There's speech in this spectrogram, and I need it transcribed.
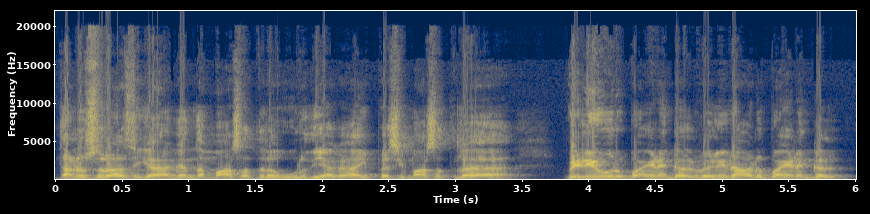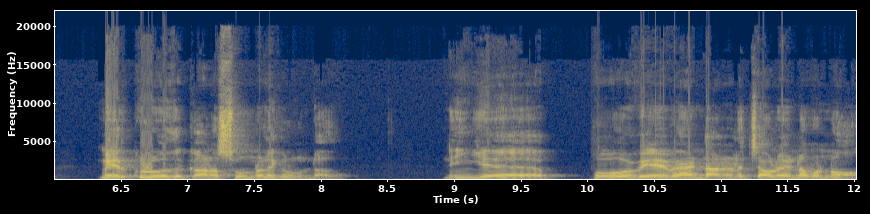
தனுசு ராசிக்காரங்க இந்த மாதத்தில் உறுதியாக ஐப்பசி மாதத்தில் வெளியூர் பயணங்கள் வெளிநாடு பயணங்கள் மேற்கொள்வதற்கான சூழ்நிலைகள் உண்டாகும். நீங்கள் போகவே வேண்டாம் நினச்சாலும் என்ன பண்ணும்?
